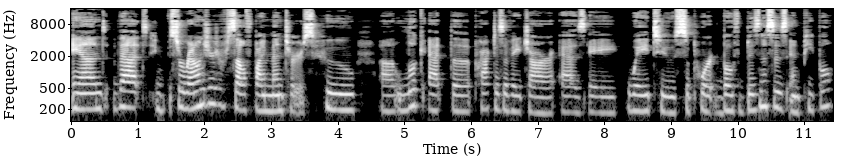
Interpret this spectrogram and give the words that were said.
and that surround yourself by mentors who uh, look at the practice of HR as a way to support both businesses and people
